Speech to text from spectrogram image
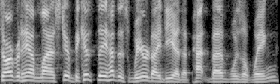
Darvin Ham last year because they had this weird idea that Pat Bev was a wing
